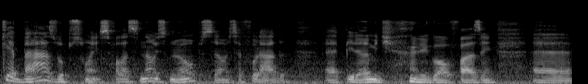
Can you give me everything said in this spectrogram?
quebrar as opções. Falar assim, não, isso não é uma opção, isso é furada. É pirâmide, igual fazem... Uh,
